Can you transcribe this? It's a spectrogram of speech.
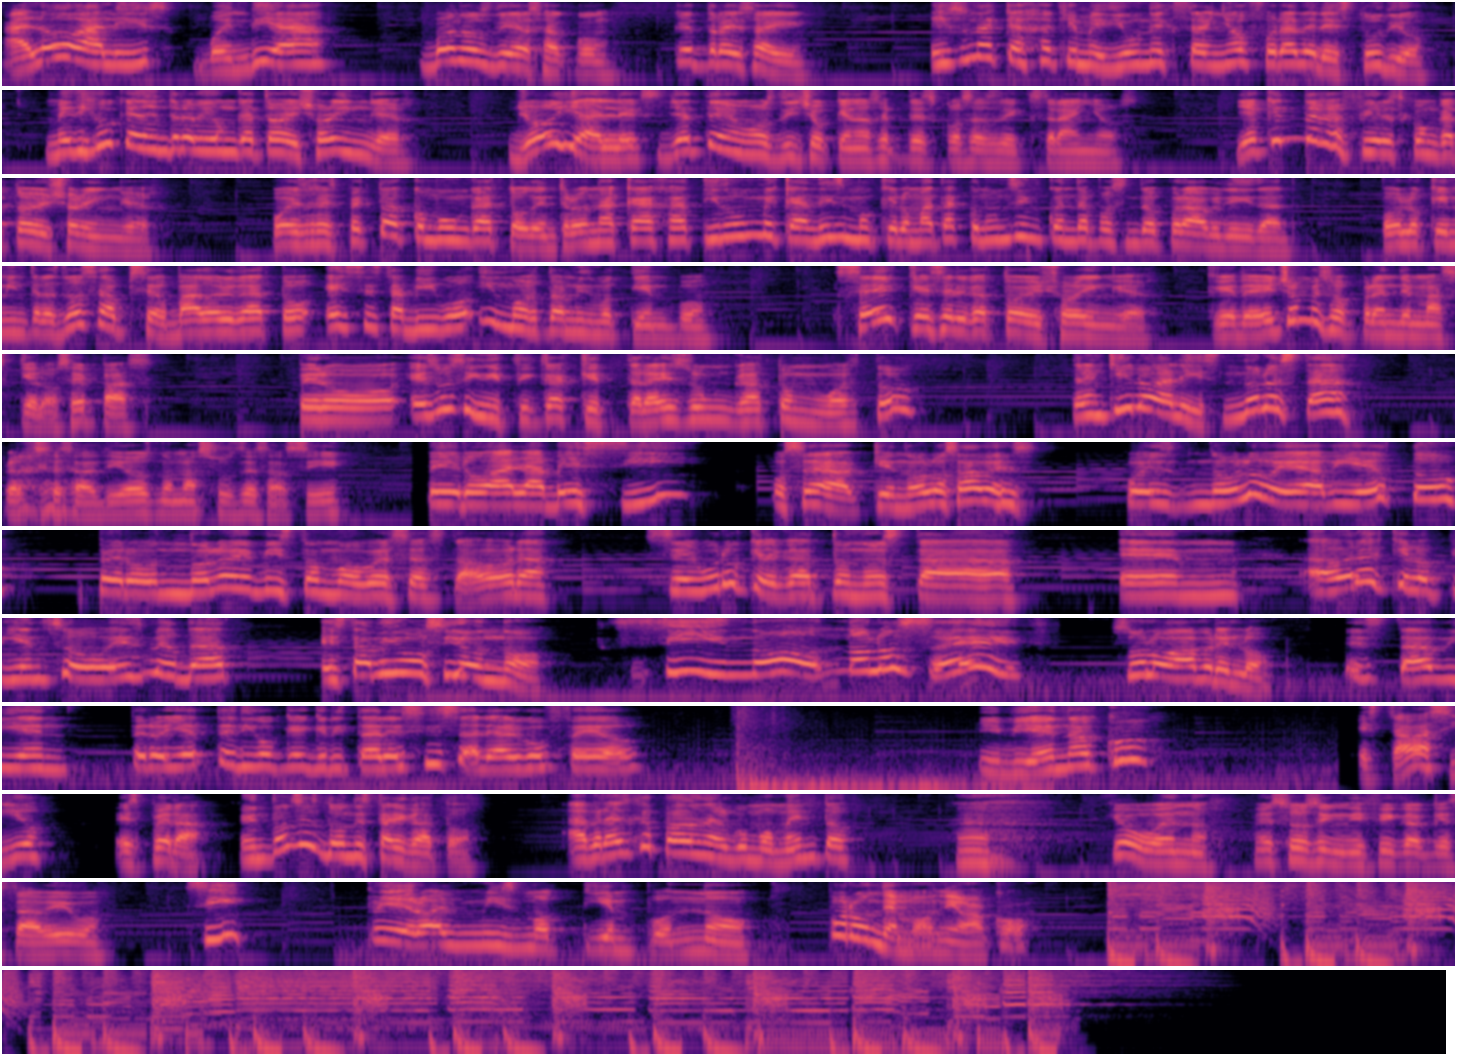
Aló Alice, buen día. Buenos días Ako, ¿qué traes ahí? Es una caja que me dio un extraño fuera del estudio. Me dijo que dentro había un gato de Schrödinger. Yo y Alex ya te hemos dicho que no aceptes cosas de extraños. ¿Y a qué te refieres con gato de Schrödinger? Pues respecto a cómo un gato dentro de una caja tiene un mecanismo que lo mata con un 50% de probabilidad, por lo que mientras no se ha observado el gato, este está vivo y muerto al mismo tiempo. Sé que es el gato de Schrödinger, que de hecho me sorprende más que lo sepas. Pero, ¿eso significa que traes un gato muerto? Tranquilo Alice, no lo está. Gracias a Dios, no me asustes así. Pero a la vez sí. O sea, que no lo sabes. Pues no lo he abierto, pero no lo he visto moverse hasta ahora. Seguro que el gato no está... Em, ahora que lo pienso, es verdad. ¿Está vivo sí o no? Sí, no, no lo sé. Solo ábrelo. Está bien, pero ya te digo que gritaré si sale algo feo. ¿Y bien, Ako? Está vacío. Espera, entonces ¿dónde está el gato? Habrá escapado en algún momento. Ah, qué bueno, eso significa que está vivo. Sí, pero al mismo tiempo no. Por un demonio, Ako.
